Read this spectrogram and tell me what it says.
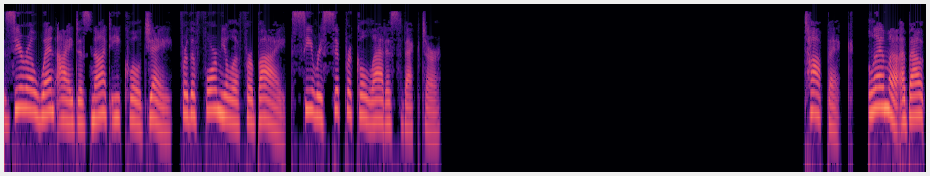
0 when i does not equal j, for the formula for bi, see reciprocal lattice vector. Topic. Lemma about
